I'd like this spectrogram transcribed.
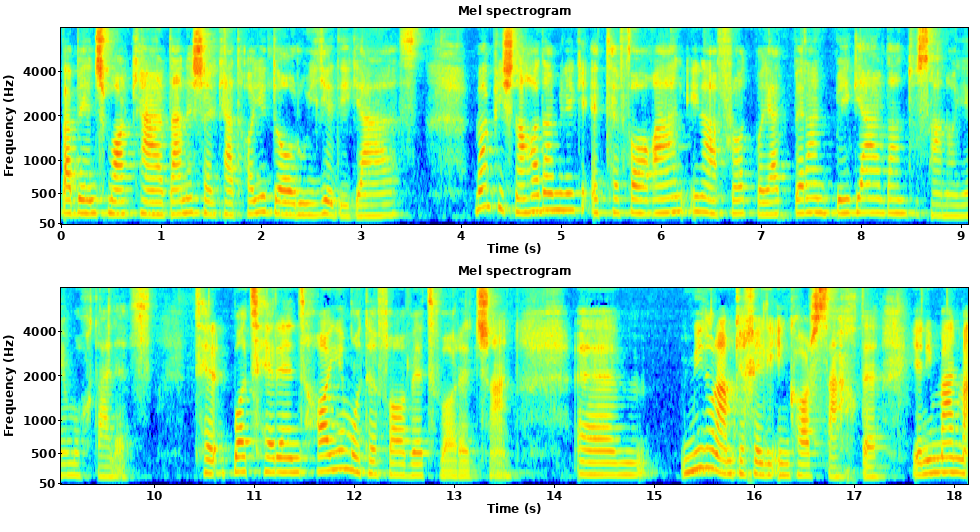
و بنچمارک کردن شرکت های دارویی دیگه است من پیشنهادم اینه که اتفاقا این افراد باید برن بگردن تو صنایع مختلف. با ترنت های متفاوت وارد شن. می‌دونم که خیلی این کار سخته. یعنی من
